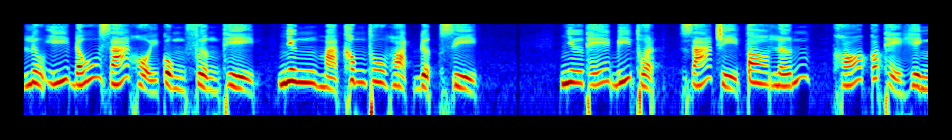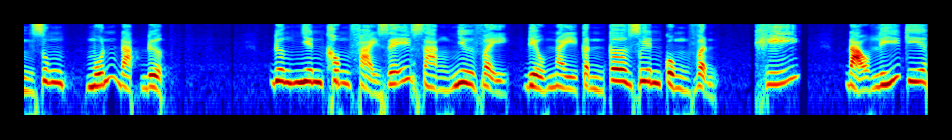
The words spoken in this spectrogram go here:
Lưu ý đấu giá hội cùng phường thị, nhưng mà không thu hoạch được gì. Như thế bí thuật, giá trị to lớn, khó có thể hình dung, muốn đạt được. Đương nhiên không phải dễ dàng như vậy. Điều này cần cơ duyên cùng vận. Khí. Đạo lý kia.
